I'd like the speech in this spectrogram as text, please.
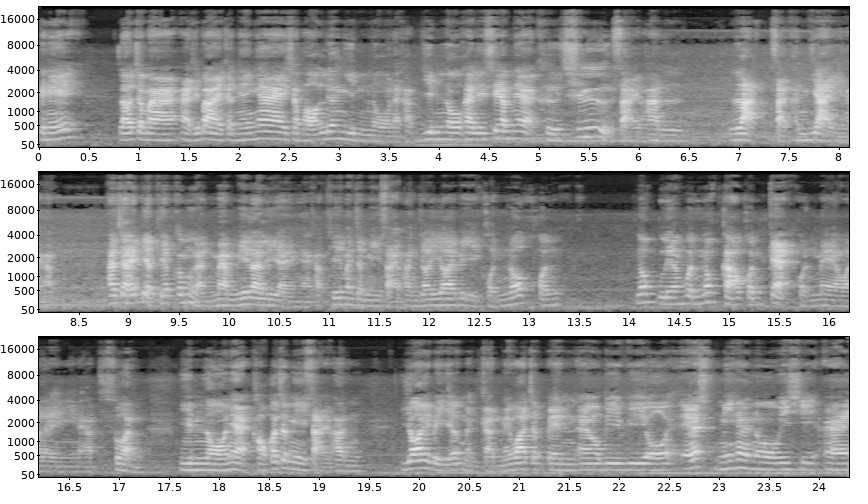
ทีนี้เราจะมาอธิบายกันง่ายๆ เฉพาะเรื่องยิมโนนะครับยิมโนแคลเซียมเนี่ยคือชื่อสายพันธุ์หลักสายพันธุ์ใหญ่นะครับ ถ้าจะให้เปรียบเทียบก็เหมือนแมมมิลาเรียอย่างเงี้ยครับที่มันจะมีสายพันธุ์ย่อยๆ ไปอีกขนนกขนนกเลี้ยงขนนกเขาขนแกะขนแมวอะไรอย่างงี้นะครับ ส่วน ยิมโนเนี่ยเขาก็จะมีสายพันธุ์ย่อยไปเยอะเหมือนกัน ไม่ว่าจะเป็น LBVOS m i h a n o VCI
